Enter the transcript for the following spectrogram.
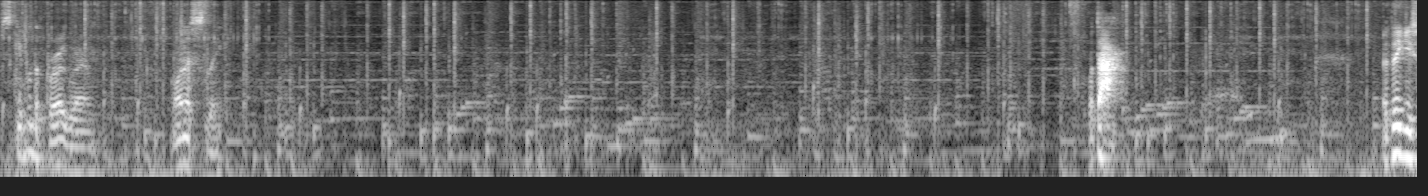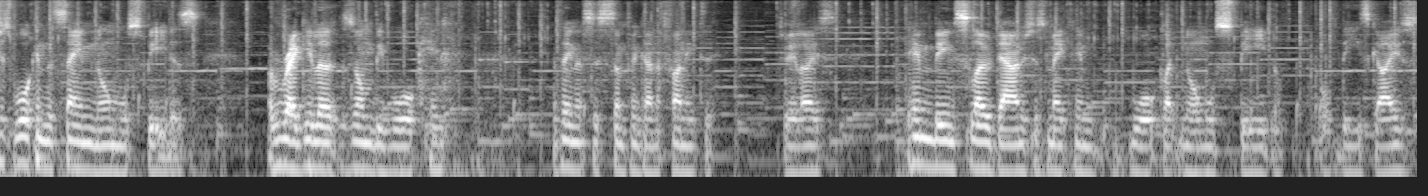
Skip with the program, honestly. What the? I think he's just walking the same normal speed as a regular zombie walking. I think that's just something kind of funny to, to realise. Him being slowed down is just making him walk like normal speed of, of these guys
